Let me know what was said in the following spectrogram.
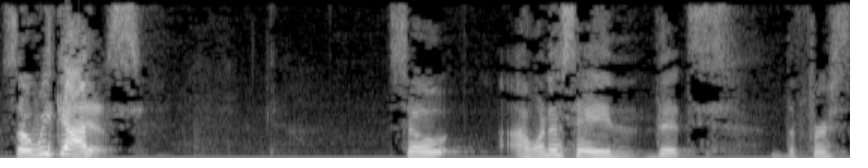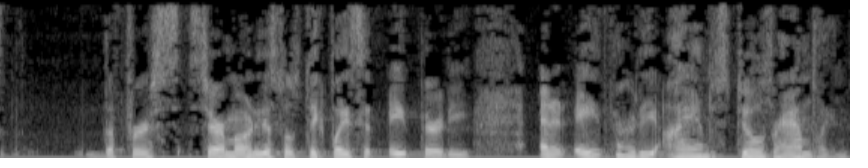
So we got this. So I want to say that the first the first ceremony is supposed to take place at 8:30, and at 8:30 I am still rambling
